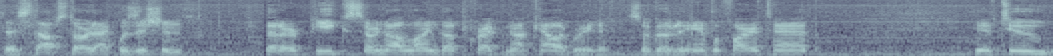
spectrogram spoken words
says stop start acquisition. That our peaks are not lined up correct not calibrated. So go to the amplifier tab. You have two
